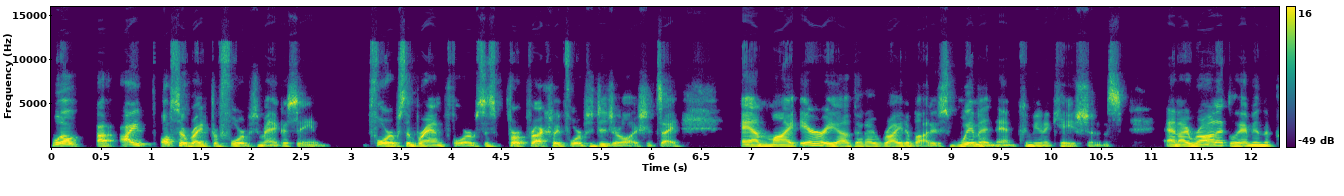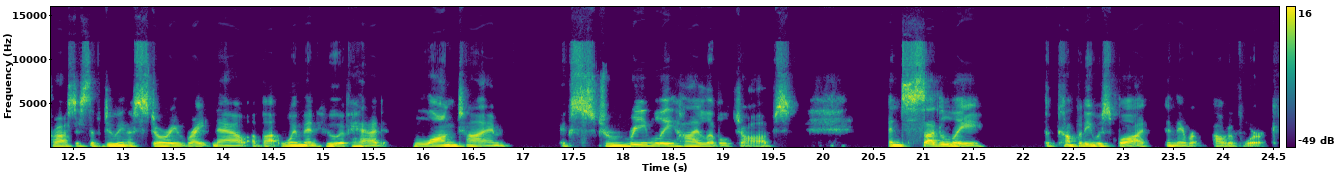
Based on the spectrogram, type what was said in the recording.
Well, uh, I also write for Forbes magazine. Forbes, the brand Forbes, is for, for actually Forbes Digital, I should say. And my area that I write about is women and communications. And ironically, I'm in the process of doing a story right now about women who have had long time, extremely high level jobs. And suddenly the company was bought and they were out of work.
